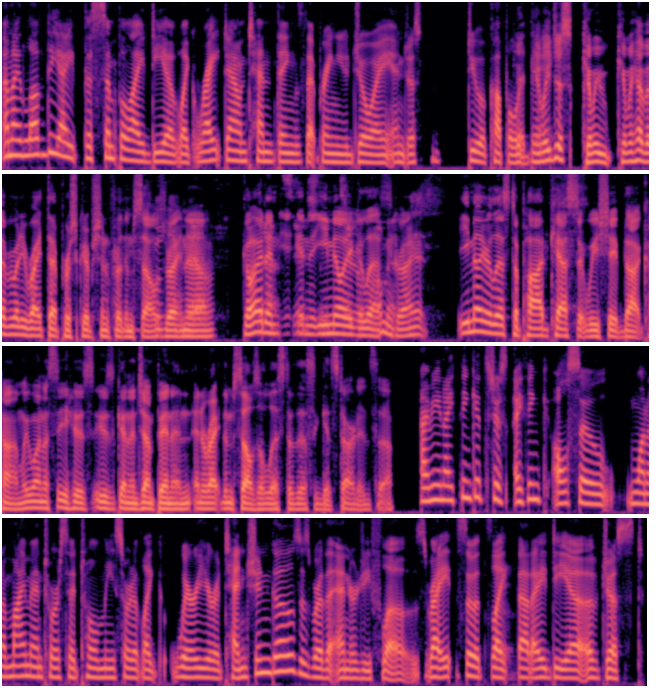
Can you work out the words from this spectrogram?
And I love the the simple idea of like write down 10 things that bring you joy and just do a couple can, a. Can we just can we can we have everybody write that prescription for themselves right now? Go ahead and, and email your list, moment. right? Email your list to podcast at weshape.com. We want to see who's who's going to jump in and, and write themselves a list of this and get started. So, I mean, I think it's just, I think also one of my mentors had told me sort of like where your attention goes is where the energy flows, right? So it's like that idea of just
